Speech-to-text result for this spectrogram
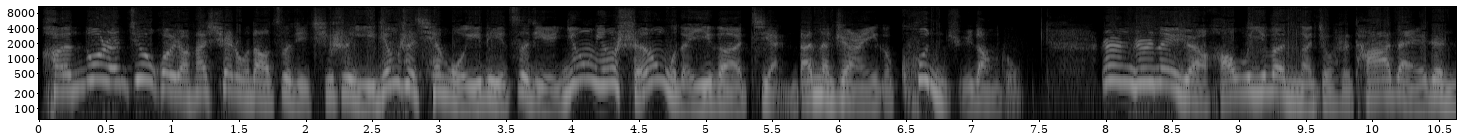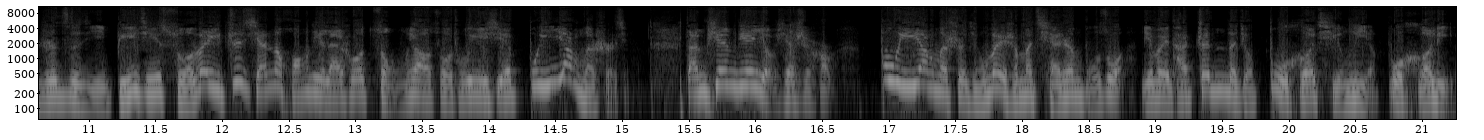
很多人就会让他陷入到自己其实已经是千古一帝、自己英明神武的一个简单的这样一个困局当中。认知内卷毫无疑问呢，就是他在认知自己比起所谓之前的皇帝来说，总要做出一些不一样的事情，但偏偏有些时候。不一样的事情，为什么前人不做？因为他真的就不合情，也不合理。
